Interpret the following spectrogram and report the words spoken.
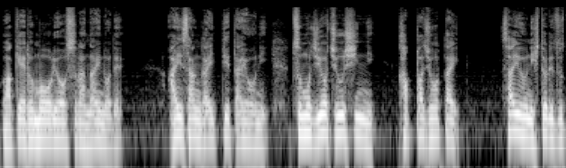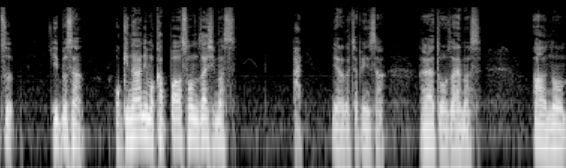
分ける毛量すらないので愛さんが言っていたようにつむじを中心にカッパ状態。左右に一人ずつ。ヒープさん沖縄にもカッパは存在します。はい。リアルガチャピンさんありがとうございます。あの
